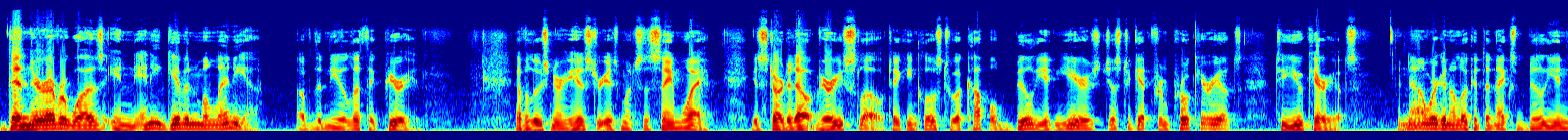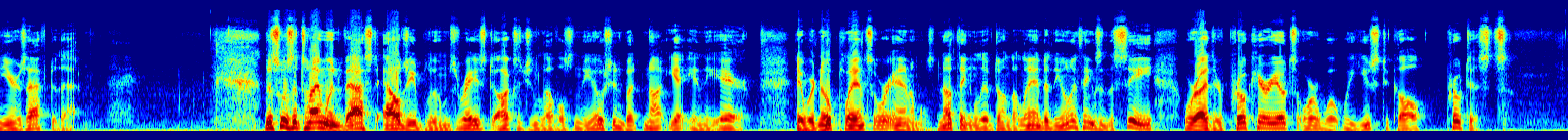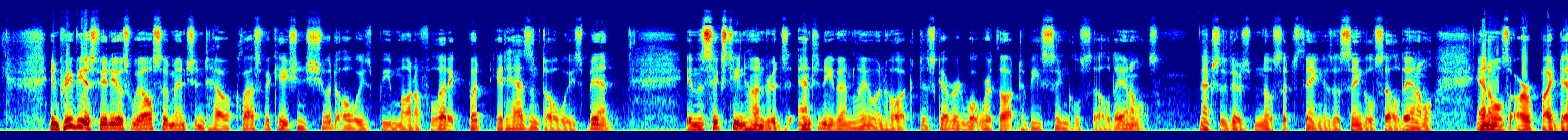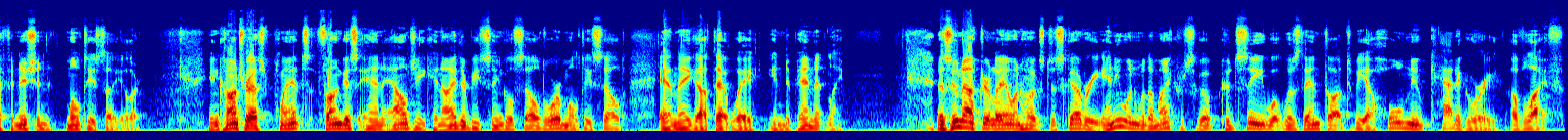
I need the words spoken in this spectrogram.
than there ever was in any given millennia of the Neolithic period. Evolutionary history is much the same way. It started out very slow, taking close to a couple billion years just to get from prokaryotes to eukaryotes. And now we're going to look at the next billion years after that. This was a time when vast algae blooms raised oxygen levels in the ocean, but not yet in the air. There were no plants or animals. Nothing lived on the land, and the only things in the sea were either prokaryotes or what we used to call protists. In previous videos, we also mentioned how classification should always be monophyletic, but it hasn't always been. In the 1600s, Antony van Leeuwenhoek discovered what were thought to be single celled animals. Actually, there's no such thing as a single celled animal. Animals are, by definition, multicellular. In contrast, plants, fungus, and algae can either be single celled or multicelled, and they got that way independently. Soon after Leeuwenhoek's discovery, anyone with a microscope could see what was then thought to be a whole new category of life.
